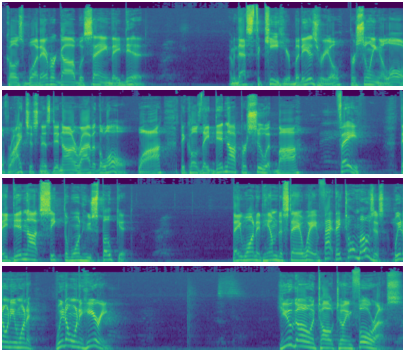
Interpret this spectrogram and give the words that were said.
Because whatever God was saying, they did. I mean, that's the key here. But Israel, pursuing a law of righteousness, did not arrive at the law. Why? Because they did not pursue it by faith. They did not seek the one who spoke it. They wanted him to stay away. In fact, they told Moses, "We don't even want to. We don't want to hear him. You go and talk to him for us.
